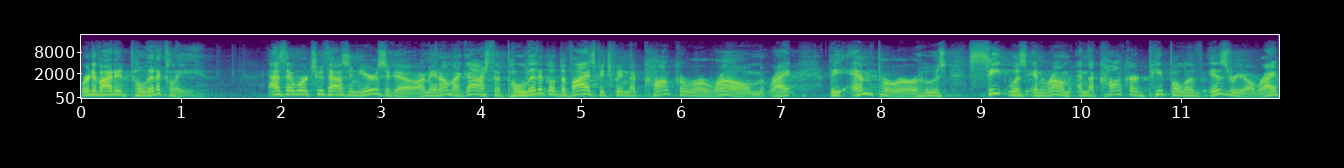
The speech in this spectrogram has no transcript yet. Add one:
We're divided politically as they were 2,000 years ago. I mean, oh my gosh, the political divides between the conqueror Rome, right? The emperor whose seat was in Rome and the conquered people of Israel, right?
